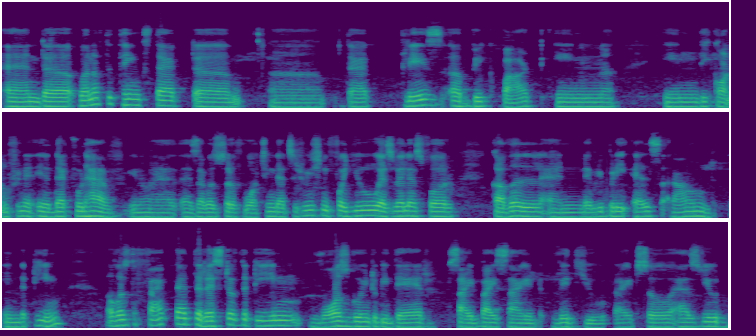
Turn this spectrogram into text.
and uh, one of the things that um, uh, that plays a big part in in the confidence uh, that would have you know as, as, i was sort of watching that situation for you as well as for Kaval and everybody else around in the team uh, was the fact that the rest of the team was going to be there side by side with you right? So as you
